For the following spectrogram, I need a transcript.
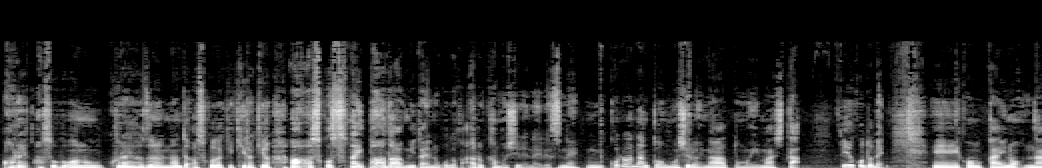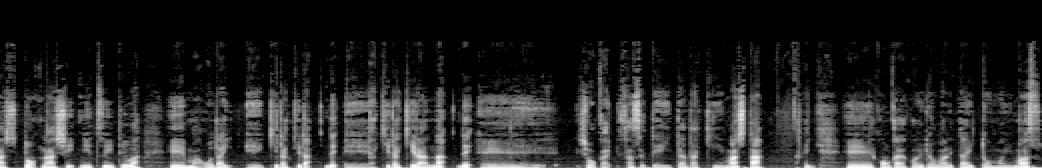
あれ？あそこあの、暗いはずなのになんであそこだけキラキラ、あ、あそこスナイパーだみたいなことがあるかもしれないですね。うん、これはなんか面白いなと思いました。ということで、えー、今回の梨と梨については、えー、まあ、お題、えー、キラキラで、えキラキラなで、え紹介させていただきました。はい。えー、今回はこれで終わりたいと思います。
